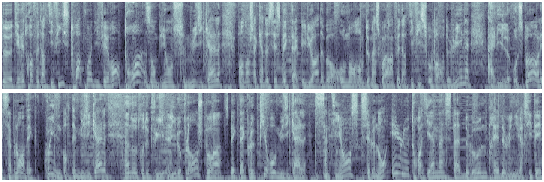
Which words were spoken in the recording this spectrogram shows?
de tirer trois feux d'artifice, trois points différents, trois ambiances musicales pendant chacun de ces spectacles. Il y aura d'abord au Mans, donc demain soir, un feu d'artifice au bord de l'Uine, à Lille au sport, les Sablons avec Queen pour thème musical, un autre depuis Lille aux planches pour un spectacle pyro-musical Saint-Yance, c'est le nom, et le troisième stade de l'Aune, près de l'université,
